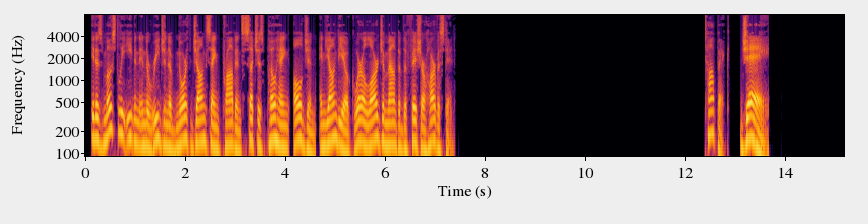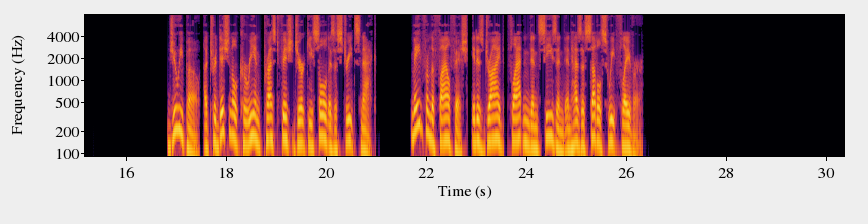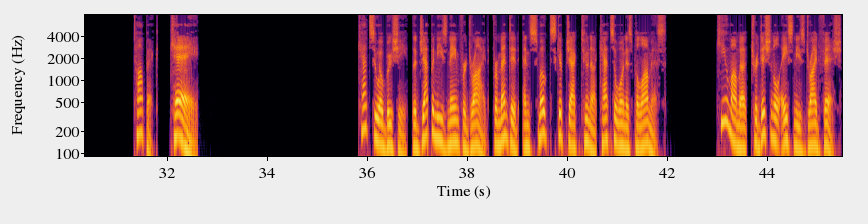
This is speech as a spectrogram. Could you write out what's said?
It is mostly eaten in the region of North Gyeongsang Province such as Pohang, Uljin, and Yeongdeok where a large amount of the fish are harvested. J Jwipo, a traditional Korean pressed fish jerky sold as a street snack. Made from the filefish, it is dried, flattened and seasoned and has a subtle sweet flavor. K Katsuobushi, the Japanese name for dried, fermented, and smoked skipjack tuna Katsuwonus pelamis. Kyumama, traditional Aisnes dried fish.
